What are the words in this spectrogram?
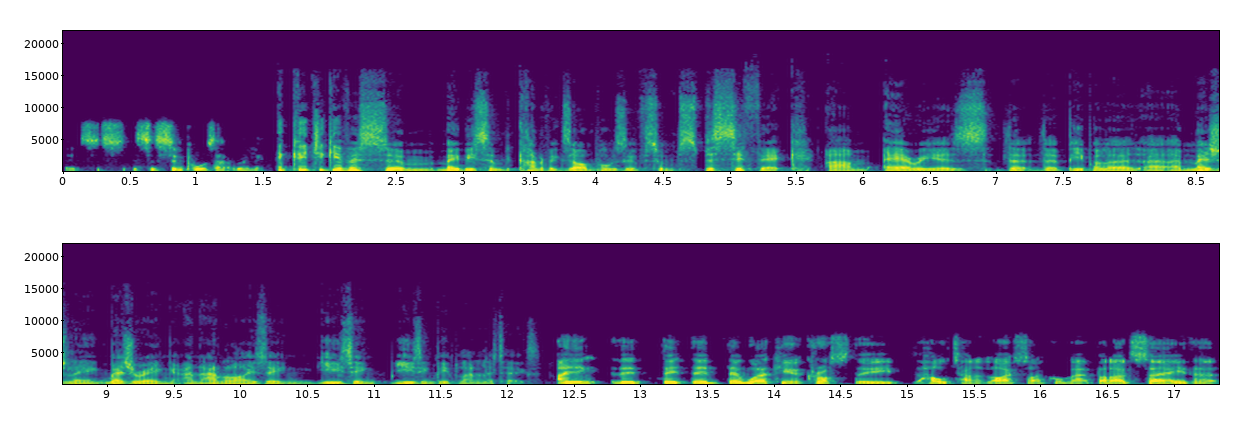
It's it's as simple as that really. And could you give us some maybe some kind of examples of some specific um, areas that that people are, are, measuring measuring and analyzing using using people analytics? I think they, they, they they're working across the, the whole talent lifecycle map but i'd say that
